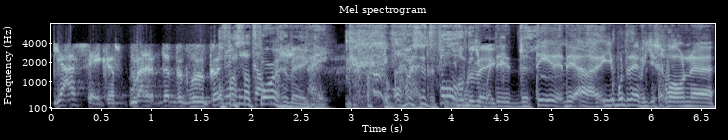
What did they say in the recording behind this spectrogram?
Ja, zeker. Maar dat- we, we kunnen Of was dat vorige week? Nee. Of is het volgende Je moet- week? de- de ja, je moet het eventjes gewoon eh, eh,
